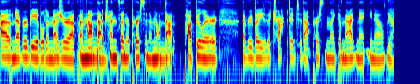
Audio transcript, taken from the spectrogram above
I'll never be able to measure up. I'm not that Mm-hmm. trendsetter person. I'm not that popular. Everybody's attracted to that person like a magnet, you know. Yeah.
